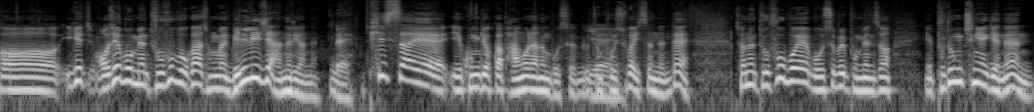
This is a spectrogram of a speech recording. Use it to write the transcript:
어, 이게 어제 보면 두 후보가 정말 밀리지 않으려는 네. 필사의 이 공격과 방어라는 모습을 예. 좀볼 수가 있었는데 저는 두 후보의 모습을 보면서 부동층에게는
